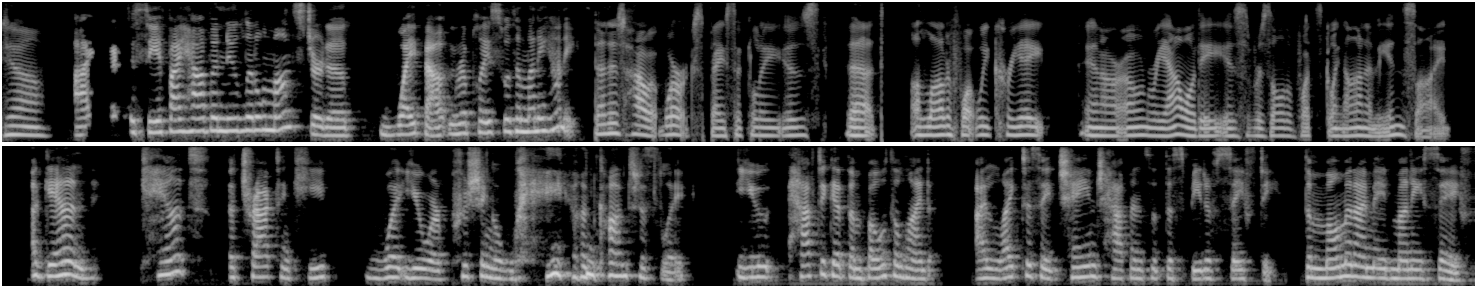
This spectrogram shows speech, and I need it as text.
yeah, I check to see if I have a new little monster to wipe out and replace with a money honey. That is how it works, basically, is that a lot of what we create in our own reality is the result of what's going on in the inside. Again, can't attract and keep what you are pushing away unconsciously. You have to get them both aligned. I like to say change happens at the speed of safety. The moment I made money safe,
